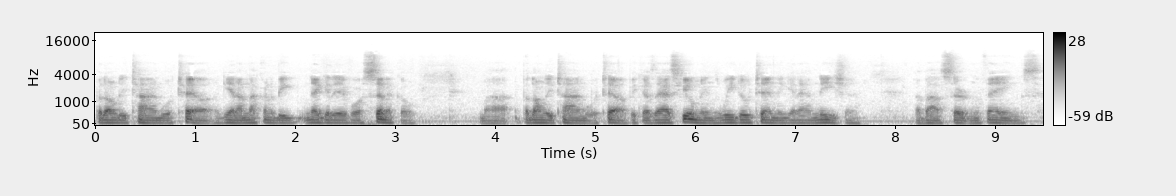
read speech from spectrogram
but only time will tell. Again, I'm not going to be negative or cynical, uh, but only time will tell. Because as humans, we do tend to get amnesia about certain things.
